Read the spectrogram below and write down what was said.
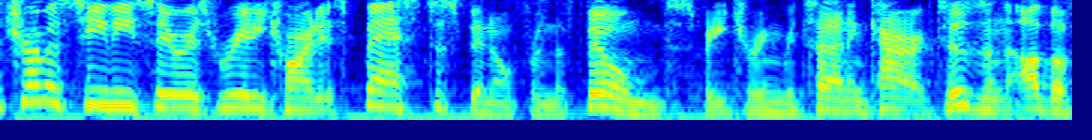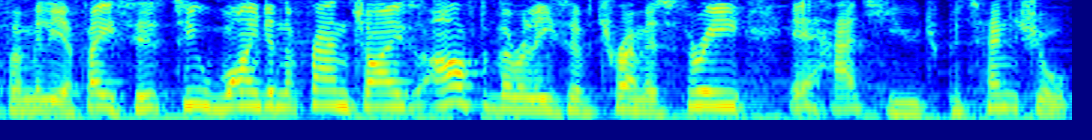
The Tremors TV series really tried its best to spin off from the films, featuring returning characters and other familiar faces to widen the franchise after the release of Tremors 3, it had huge potential.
